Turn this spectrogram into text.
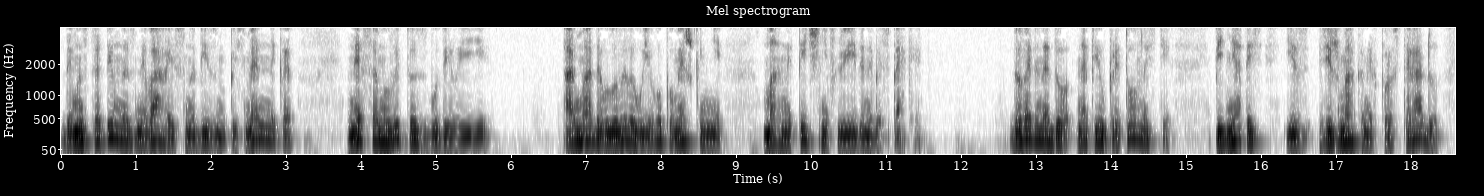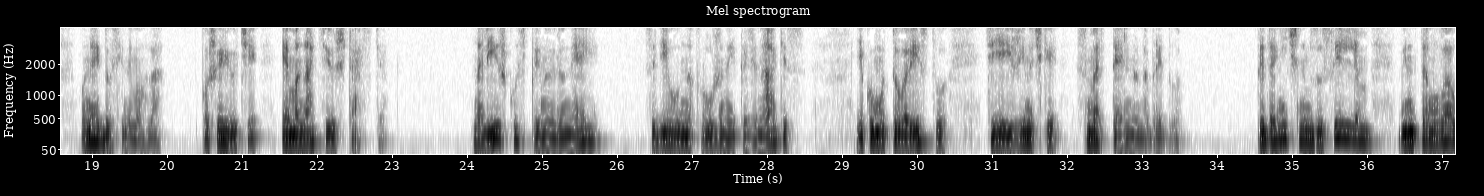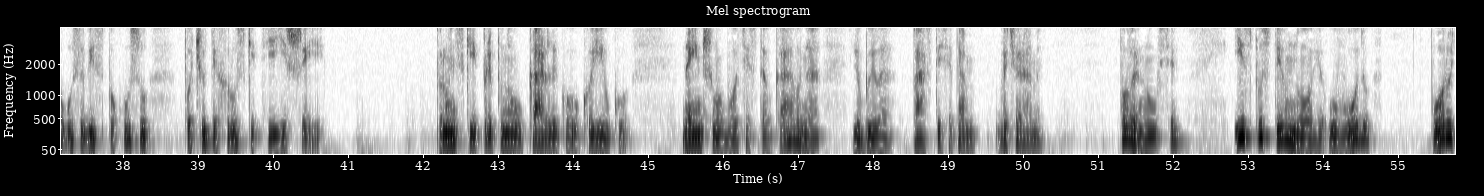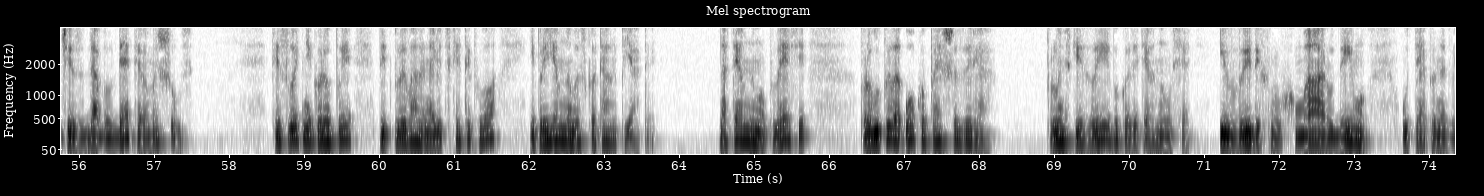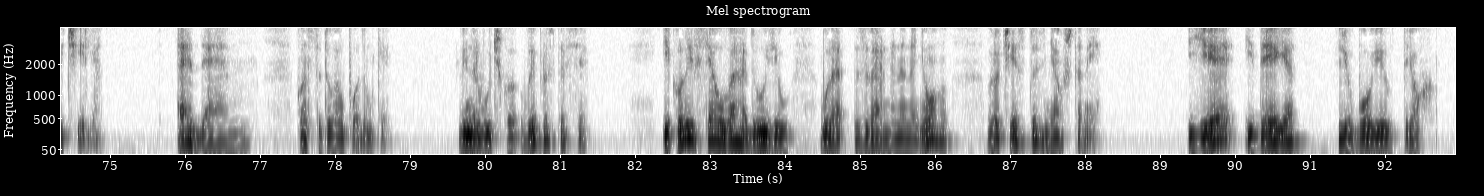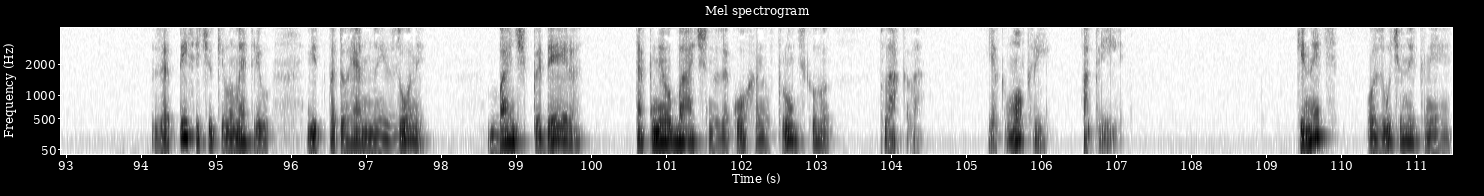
демонстративна зневага і снобізм письменника несамовито збудили її. Армада вловила у його помешканні магнетичні флюїди небезпеки. Доведена до напівпритомності, піднятись із зіжмаканих простирадл вона й досі не могла, поширюючи еманацію щастя. На ліжку спиною до неї сидів напружений Казінакіс, якому товариство цієї жіночки смертельно набридло. Титанічним зусиллям він тамував у собі спокусу почути хрускіт її шиї. Прунський припнув карлику у корівку. На іншому боці ставка вона любила пастися там вечорами, повернувся і спустив ноги у воду поруч із даблдекером і shoes. Кислотні коропи підпливали на людське тепло і приємно лоскотали п'яти. На темному плесі пролупила око перша зоря. Прунський глибоко затягнувся і видихнув хмару диму у тепле надвечір'я. Едем, констатував подумки. Він рвучко випростався, і коли вся увага друзів була звернена на нього, врочисто зняв штани. Є ідея любові в трьох. За тисячу кілометрів від патогенної зони банч Педейра, так необачно закохана в Прунського, плакала, як мокрий апріль. Кінець озвученої книги.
